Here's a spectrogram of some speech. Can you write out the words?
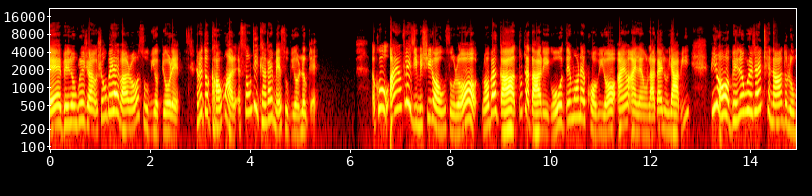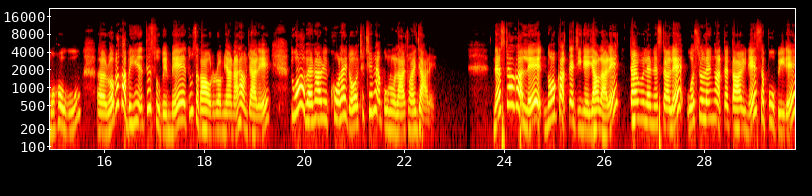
လည်းဘေလွန် Grey Dragon ကိုရှုံးပေးလိုက်ပါတော့ဆိုပြီးတော့ပြောတယ်ဒါပေမဲ့သူခေါင်းမာတယ်အဆုံးထိခံတိုက်မယ်ဆိုပြီးတော့လုပ်တယ် အခု Iron Fleet ကြီးမရှိတော့ဘူးဆိုတော့ Robert ကသူ့တပ်သားတွေကိုတင်းမောနဲ့ခေါ်ပြီးတော့ Iron Island ကိုလာတိုက်လို့ရပြီပြီးတော့ဘေလွန် Grey Dragon ထင်တာတလို့မဟုတ်ဘူးအဲ Robert ကဘရင်အစ်စ်ဆိုပေမဲ့သူ့စကားကိုတော်တော်များနားထောင်ကြတယ်သူကဘန်နာတွေခေါ်လိုက်တော့ချက်ချင်းပဲအကုန်လုံးလာ join ကြတယ် Nesta ကလည်း North ကတက်ကြီးနဲ့ရောက်လာတယ် Tywin Lannister လည်း Westerland ကတက်သားတွေနဲ့ support ပေးတယ်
